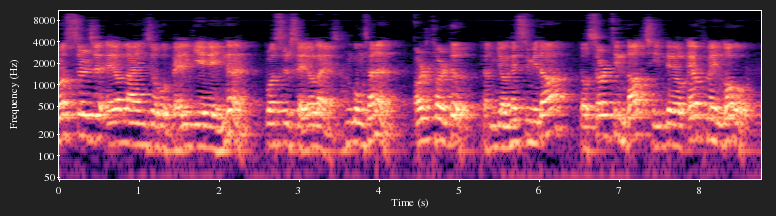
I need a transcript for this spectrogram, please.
Brussels Airlines of 벨기에에 있는 Brussels Airlines 항공사는 altered 변경했습니다. The 13 dots in their airplane logo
